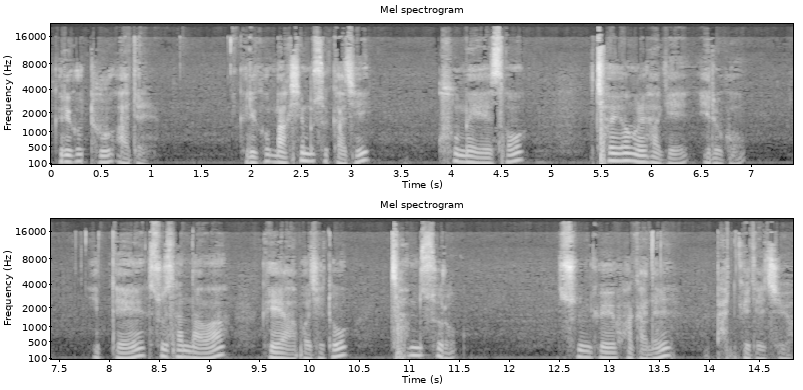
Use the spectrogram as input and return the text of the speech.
그리고 두 아들 그리고 막시무스까지 쿠메에서 처형을 하게 이르고 이때 수산나와 그의 아버지도 참수로 순교의 화관을 받게 되지요.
